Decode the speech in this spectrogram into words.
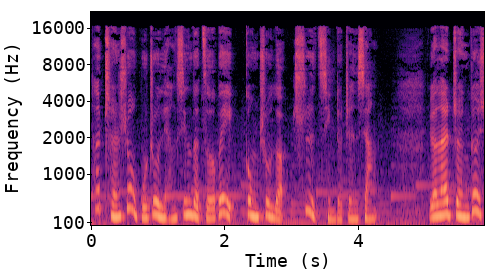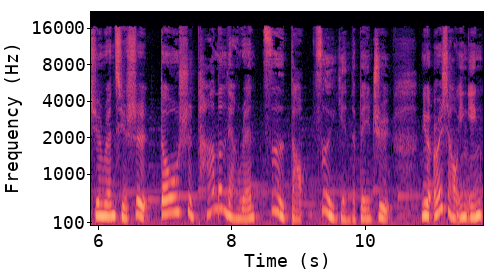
她承受不住良心的责备，供出了事情的真相。原来整个寻人启事都是他们两人自导自演的悲剧。女儿小莹莹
